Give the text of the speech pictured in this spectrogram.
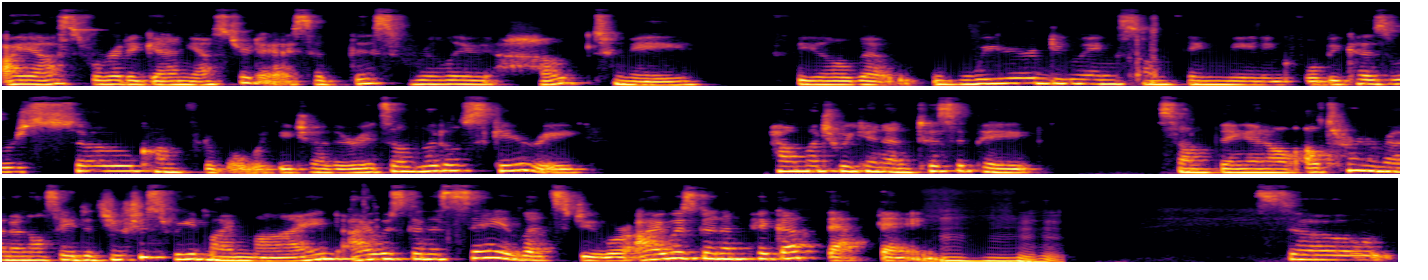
I asked for it again yesterday. I said, This really helped me feel that we're doing something meaningful because we're so comfortable with each other. It's a little scary how much we can anticipate something. And I'll, I'll turn around and I'll say, Did you just read my mind? I was going to say, Let's do, or I was going to pick up that thing. Mm-hmm. So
